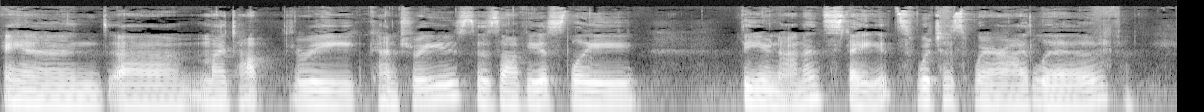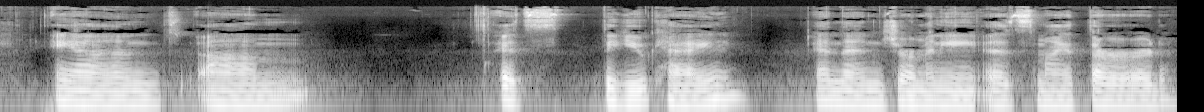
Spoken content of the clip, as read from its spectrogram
And uh, my top three countries is obviously the United States, which is where I live. And um, it's the UK. And then Germany is my third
